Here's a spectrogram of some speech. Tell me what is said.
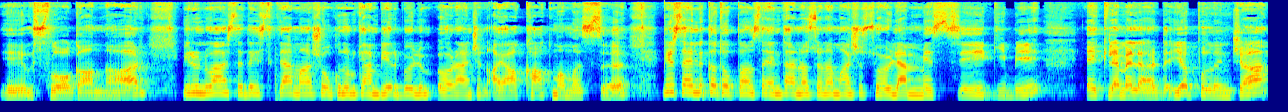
e, sloganlar, bir üniversitede İstiklal Marşı okunurken bir bölüm öğrencinin ayağa kalkmaması, bir sendika toplantısı internasyonel marşı söylenmesi gibi eklemelerde yapılınca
